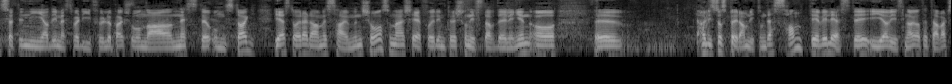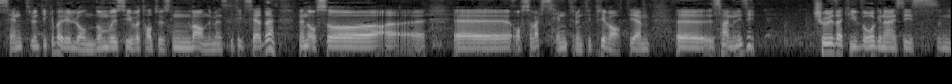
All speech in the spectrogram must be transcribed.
79 eh, av de mest verdifulle på auksjon neste onsdag. Jeg står her da med Simon Shaw, som er sjef for impresjonistavdelingen. og uh, jeg har lyst til å spørre ham litt om det er sant, det vi leste i avisen i dag, at dette har vært sendt rundt ikke bare i London, hvor 7500 vanlige mennesker fikk se det, men også, øh, øh, også vært sendt rundt i private hjem. Simon, is it true that you've organized these um,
